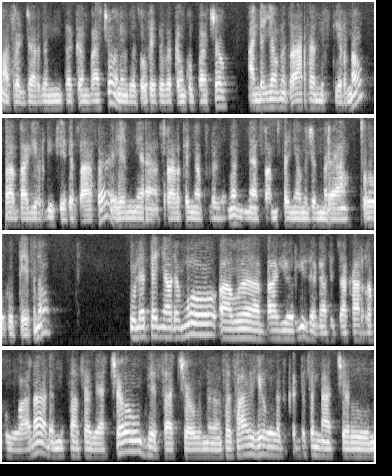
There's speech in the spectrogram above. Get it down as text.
ማስረጃ አድርገን የምንጠቀምባቸው እኔም በጽሁፍ የተጠቀምኩባቸው አንደኛው መጽሐፈ ምስጢር ነው በአባ ጊዮርጊስ የተጻፈ ይህም የአስራ አራተኛው ክፍለ ዘመን የአስራ አምስተኛው መጀመሪያ ጽሁፍ ውጤት ነው። ሁለተኛው ደግሞ አባ ጊዮርጊስ ዘጋስጫ ካረፉ በኋላ ለመታሰቢያቸው የእሳቸውን መንፈሳዊ ሕይወት ቅድስናቸውን፣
